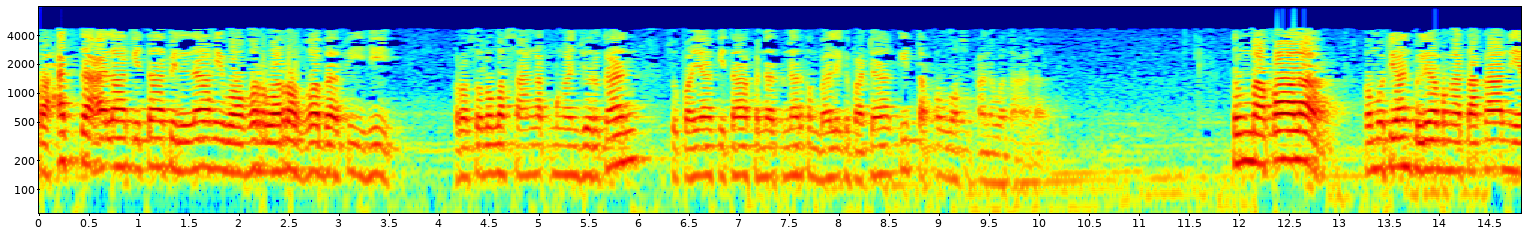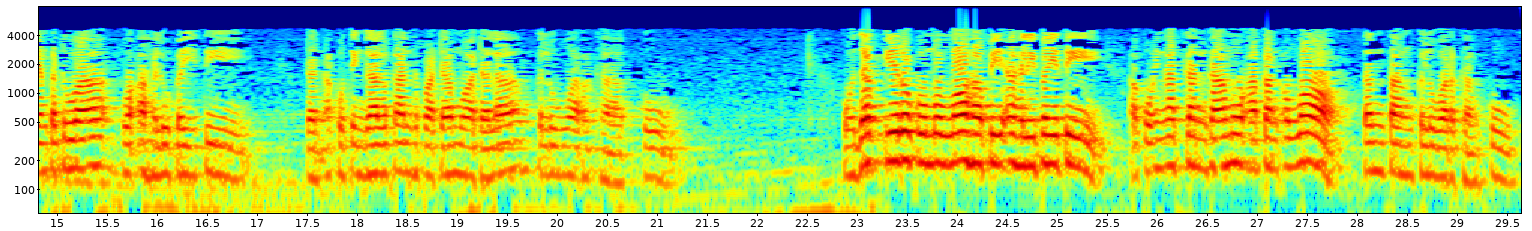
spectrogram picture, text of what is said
Fahatta ala kitabillahi wa gharwa fihi. Rasulullah sangat menganjurkan supaya kita benar-benar kembali kepada kitab Allah Subhanahu wa taala. Kemudian beliau mengatakan yang kedua wa ahlu baiti dan aku tinggalkan kepadamu adalah keluargaku. Udzakkirukumullah fi ahli baiti. Aku ingatkan kamu akan Allah tentang keluargaku.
